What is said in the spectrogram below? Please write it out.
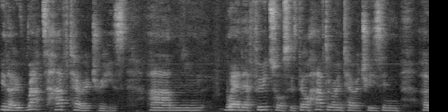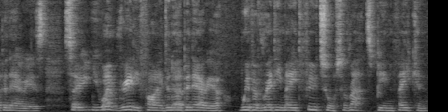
You know, rats have territories um, where their food sources. They'll have their own territories in urban areas. So you won't really find an urban area with a ready-made food source for rats being vacant,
